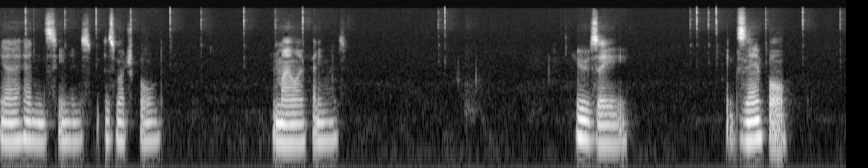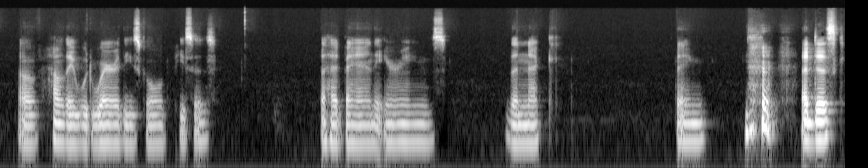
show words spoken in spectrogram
Yeah, I hadn't seen as, as much gold in my life anyways. Here's a example of how they would wear these gold pieces. The headband, the earrings, the neck thing, a disc,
